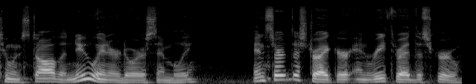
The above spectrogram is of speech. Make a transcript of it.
To install the new inner door assembly, insert the striker and rethread the screw.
